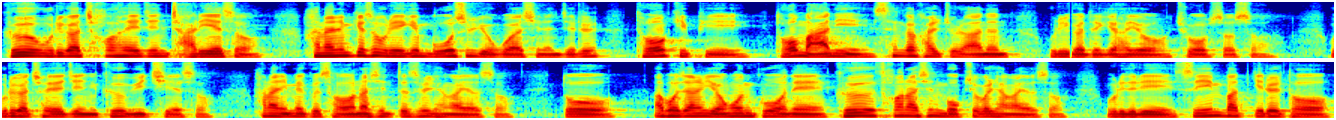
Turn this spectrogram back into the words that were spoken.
그 우리가 처해진 자리에서 하나님께서 우리에게 무엇을 요구하시는지를 더 깊이 더 많이 생각할 줄 아는 우리가 되게 하여 주옵소서. 우리가 처해진 그 위치에서 하나님의 그 선하신 뜻을 향하여서 또 아버지 하나님 영혼 구원의 그 선하신 목적을 향하여서 우리들이 쓰임 받기를 더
